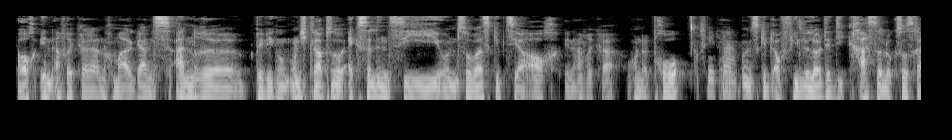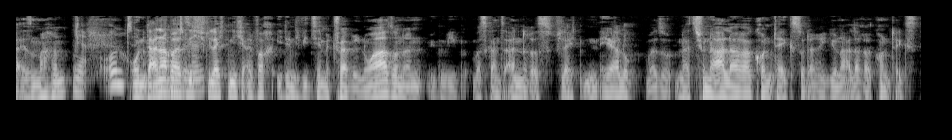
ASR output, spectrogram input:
auch in Afrika nochmal ganz andere Bewegungen und ich glaube so Excellency und sowas gibt's ja auch in Afrika 100 pro. Auf jeden Fall. Und es gibt auch viele Leute, die krasse Luxusreisen machen. ja. Und, Und dann aber sich Kontinent. vielleicht nicht einfach identifizieren mit Travel Noir, sondern irgendwie was ganz anderes. Vielleicht ein eher also nationalerer Kontext oder regionalerer Kontext,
